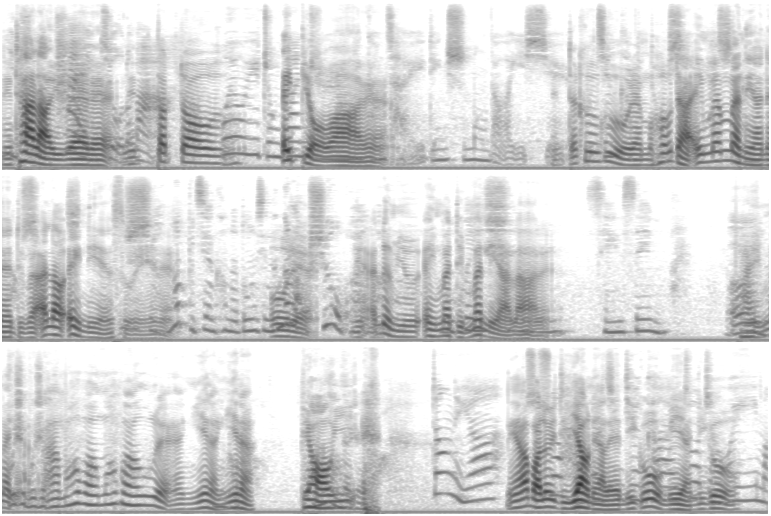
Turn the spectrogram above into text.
နေထလာပြီပဲတဲ့နေတော်တော် 我有一种哎感觉，表啊你这刚才一 定 定是梦到了一些 တခု 不健 ခု 康 လည်း 的 မ 东 ဟုတ် 西 တာအိမ်မက်မက်နေရတဲ့သူကအဲ့လောက်အိတ်နေရဆိုရင် 什 တဲ့ 么不健康的东西能 ဟုတ် 跟 တယ် 老师有关 နင် 吗？ အဲ့လိုမျိုးအိမ်မက်တွေမက်နေရလားတဲ့ 星星吧。 呃 ဘာအိမ်မက် 不 နေ 是不是， အာမဟုတ်ပါဘူးမဟုတ်ပါဘူးတဲ့ငင်းတာငင်းတာပြောင်း 梦 ကြီး 在这里啊当你啊，你要把路是说抵要你啊嘞还要今天你给我开没啊你给我作战会议吗？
